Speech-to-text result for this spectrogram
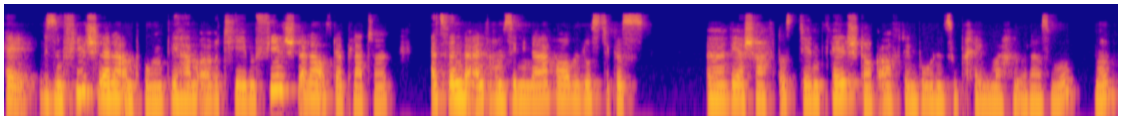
hey, wir sind viel schneller am Punkt, wir haben eure Themen viel schneller auf der Platte, als wenn wir einfach im Seminarraum lustiges äh, wer schafft es, den Feldstock auf den Boden zu bringen, machen oder so. Ne?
